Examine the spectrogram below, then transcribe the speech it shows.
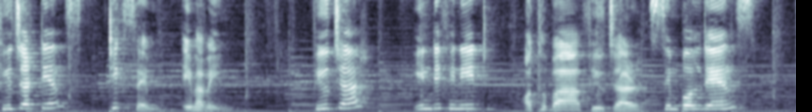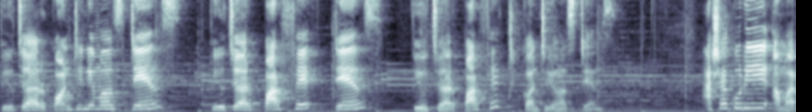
ফিউচার টেন্স ঠিক সেম এভাবেই। ফিউচার ইনডিফিনিট অথবা future simple tense future continuous tense future perfect tense future perfect continuous tense আশা করি আমার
